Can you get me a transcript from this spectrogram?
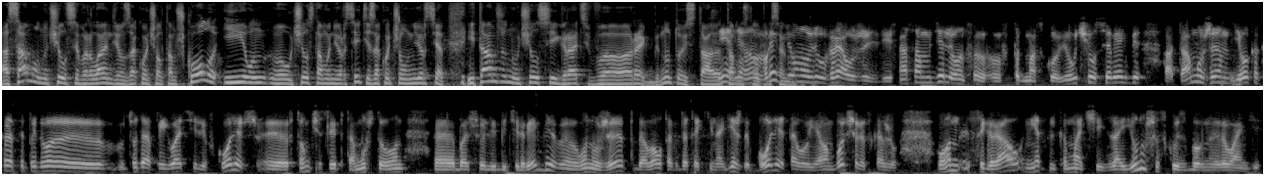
А сам он учился в Ирландии, он закончил там школу, и он учился там в университете, закончил университет. И там же научился играть в регби, ну то есть там не, не, в регби он играл уже здесь, на самом деле он в Подмосковье учился регби, а там уже его как раз и предво... туда пригласили в колледж, э, в том числе потому, что он э, большой любитель регби, он уже подавал тогда такие надежды. Более того, я вам больше расскажу, он сыграл несколько матчей за юношескую сборную Ирландии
